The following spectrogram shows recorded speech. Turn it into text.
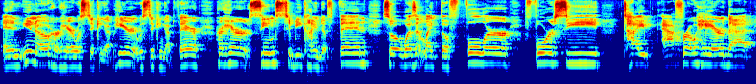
and you know her hair was sticking up here, it was sticking up there. Her hair seems to be kind of thin so it wasn't like the fuller 4C type afro hair that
